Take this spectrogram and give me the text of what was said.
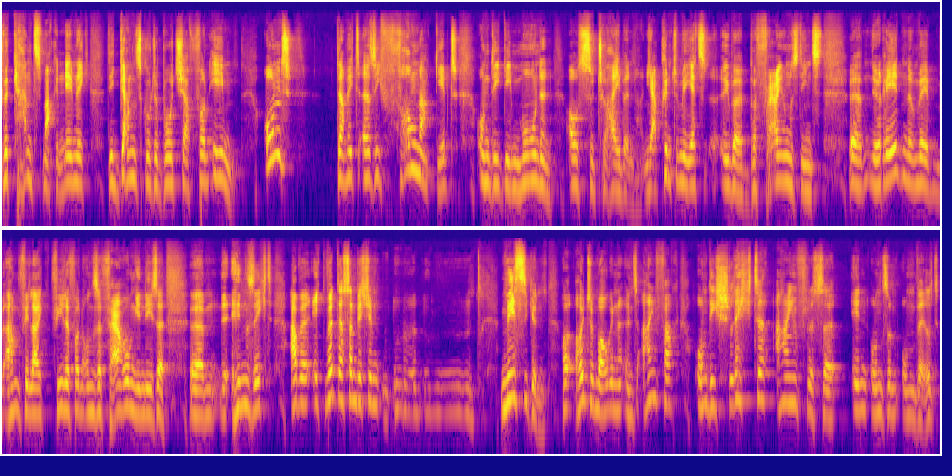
bekannt machen, nämlich die ganz gute Botschaft von ihm. Und damit er sie Vollmacht gibt, um die Dämonen auszutreiben. Ja, könnten wir jetzt über Befreiungsdienst äh, reden und wir haben vielleicht viele von uns Erfahrungen in dieser ähm, Hinsicht, aber ich würde das ein bisschen äh, mäßigen heute Morgen einfach um die schlechten Einflüsse in unserem Umwelt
